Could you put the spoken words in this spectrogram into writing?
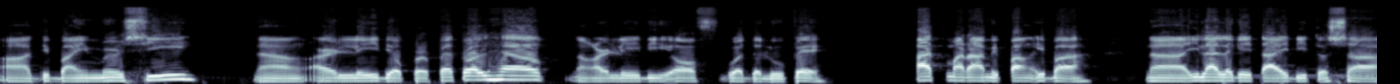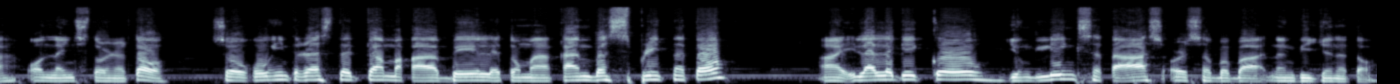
uh, Divine Mercy, ng Our Lady of Perpetual Help, ng Our Lady of Guadalupe. At marami pang iba na ilalagay tayo dito sa online store na to. So kung interested ka maka-avail itong mga canvas print na to, uh, ilalagay ko yung link sa taas or sa baba ng video na to.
